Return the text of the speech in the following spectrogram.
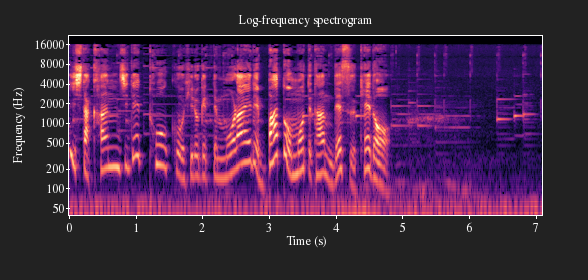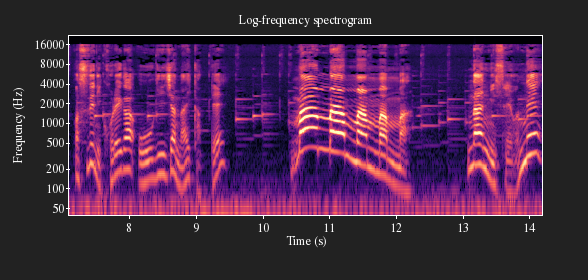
りした感じでトークを広げてもらえればと思ってたんですけど、まあ、すでにこれが大喜利じゃないかってまあまあまあまあまあ。何にせよね。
